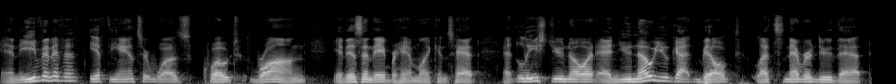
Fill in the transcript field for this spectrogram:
and even if if the answer was quote wrong, it isn't Abraham Lincoln's hat. At least you know it, and you know you got bilked. Let's never do that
